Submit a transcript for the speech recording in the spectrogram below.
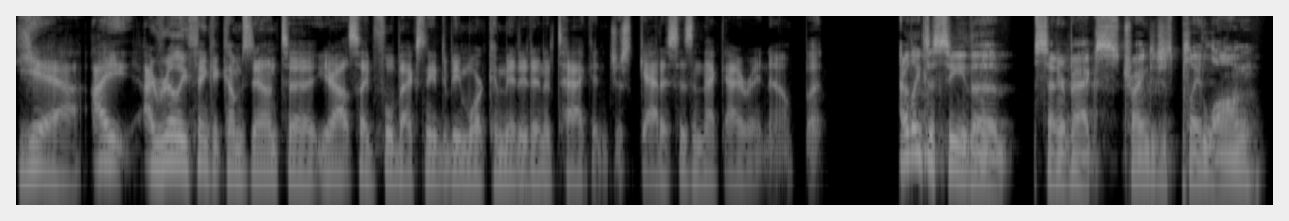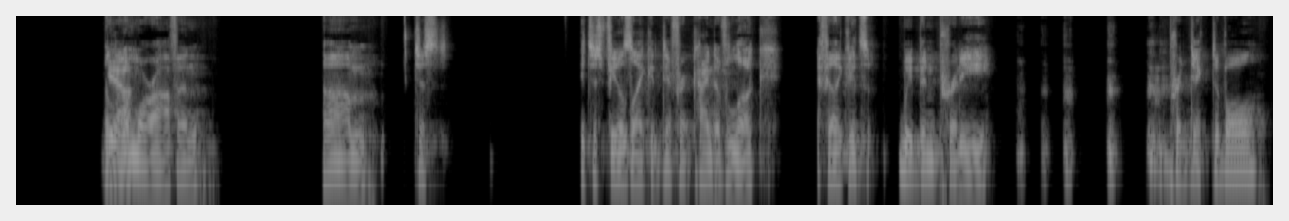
yeah, I I really think it comes down to your outside fullbacks need to be more committed in attack, and just Gaddis isn't that guy right now. But I would like to see the center backs trying to just play long a Yeah. little more often. Um, just it just feels like a different kind of look. I feel like it's we've been pretty predictable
